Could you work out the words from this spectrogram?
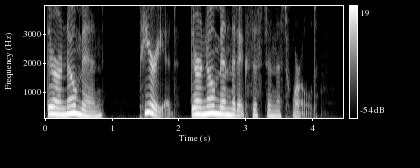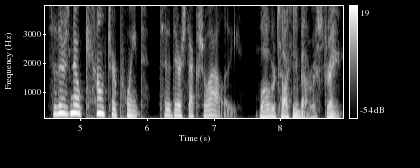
There are no men, period. There are no men that exist in this world. So there's no counterpoint to their sexuality. While we're talking about restraint,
